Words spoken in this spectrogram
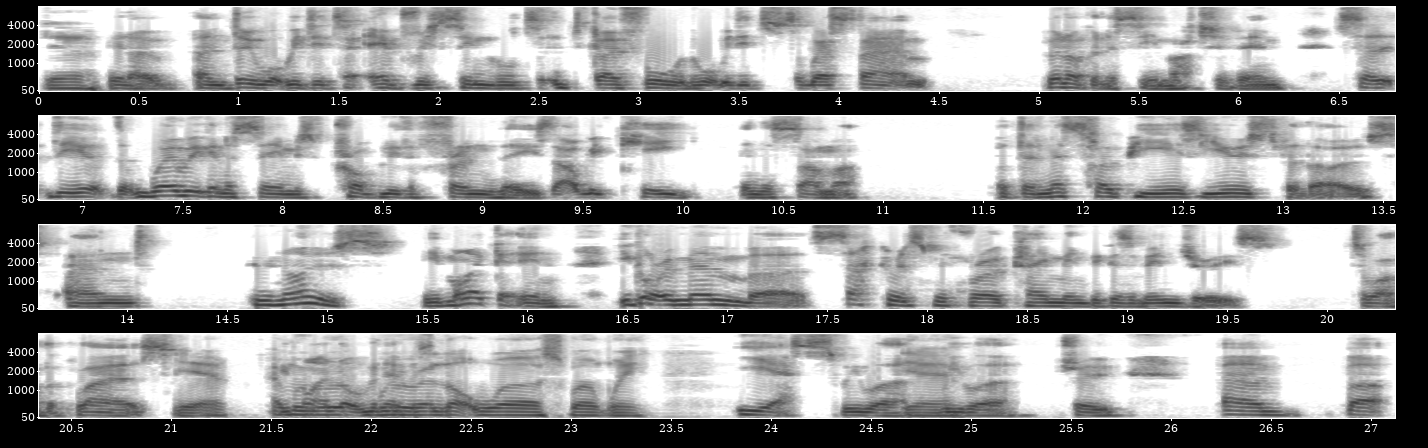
yeah, you know, and do what we did to every single to, to go forward, what we did to West Ham. we're not going to see much of him. So the, the where we're going to see him is probably the friendlies. That'll be key in the summer. But then let's hope he is used for those. And who knows? He might get in. You got to remember, Saka and Smith Rowe came in because of injuries to other players. Yeah, and we, we were, we were a lot worse, weren't we? Yes, we were. Yeah. We were. True. Um, but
